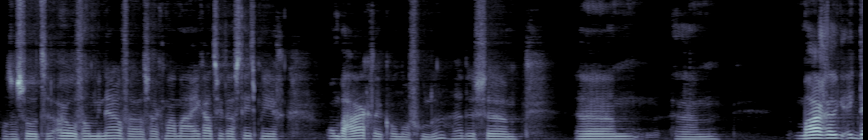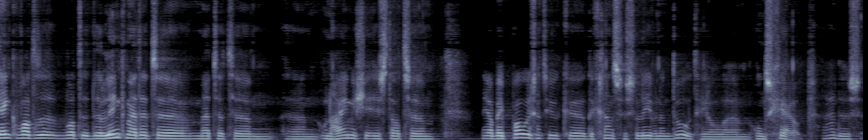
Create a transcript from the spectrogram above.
als een soort uil van Minerva, zeg maar. Maar hij gaat zich daar steeds meer onbehagelijk onder voelen. Hè. Dus... Um, um, um, maar ik denk wat, wat de link met het, uh, met het onheimische is dat ja, bij Poe is natuurlijk uh, de grens tussen leven en dood heel onscherp. Hè? Dus,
